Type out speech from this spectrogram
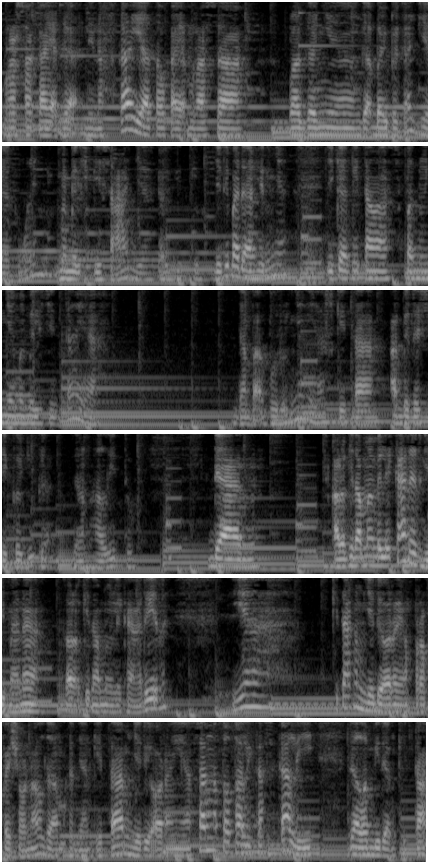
merasa kayak gak dinafkahi atau kayak merasa keluarganya nggak baik-baik aja kemudian memilih pisah aja kayak gitu. Jadi pada akhirnya jika kita sepenuhnya memilih cinta ya dampak buruknya ya harus kita ambil resiko juga dalam hal itu. Dan kalau kita memilih karir gimana? Kalau kita memilih karir ya kita akan menjadi orang yang profesional dalam kerjaan kita menjadi orang yang sangat totalitas sekali dalam bidang kita.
